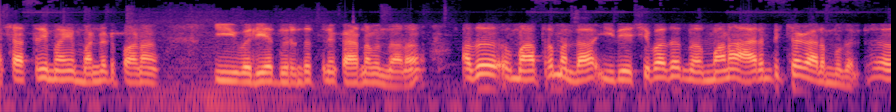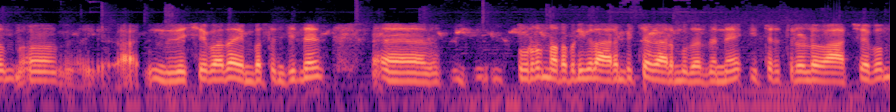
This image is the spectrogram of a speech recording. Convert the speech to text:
അശാസ്ത്രീയമായ മണ്ണെടുപ്പാണ് ഈ വലിയ ദുരന്തത്തിന് കാരണമെന്നാണ് അത് മാത്രമല്ല ഈ ദേശീയപാത നിർമ്മാണം ആരംഭിച്ച കാലം മുതൽ ദേശീയപാത എൺപത്തഞ്ചിന്റെ തുടർ നടപടികൾ ആരംഭിച്ച കാലം മുതൽ തന്നെ ഇത്തരത്തിലുള്ള ആക്ഷേപം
